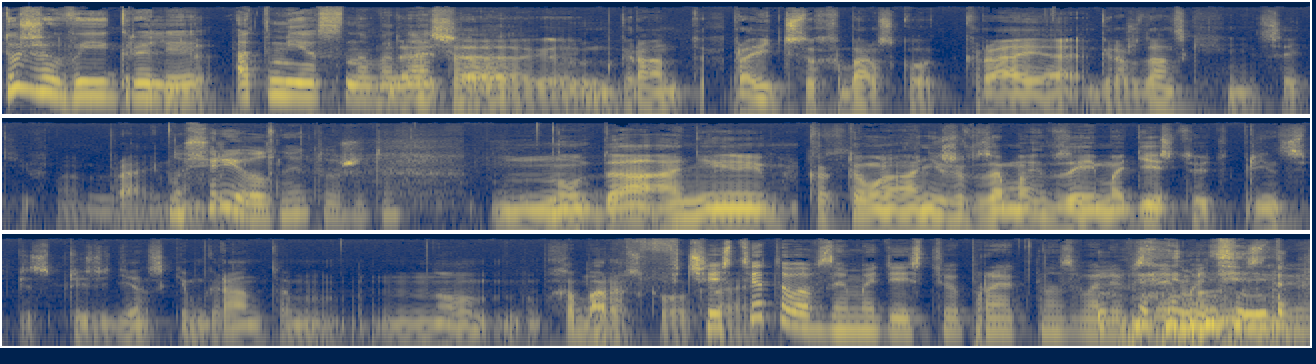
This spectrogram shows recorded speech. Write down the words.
Тоже выиграли да. от местного да, нашего. Это э, грант правительства Хабаровского края гражданских инициатив. Ну, правильно. Ну, серьезные тоже, да. Ну да, они как-то они же взаимо взаимодействуют, в принципе, с президентским грантом, но Хабаровского. В честь края. этого взаимодействия проект назвали взаимодействие.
